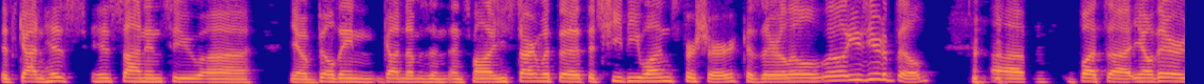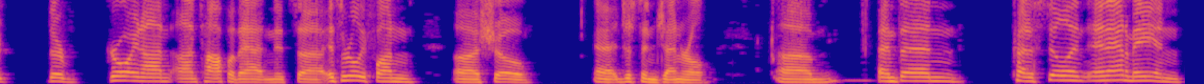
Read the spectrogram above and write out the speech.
it's gotten his, his son into, uh, you know, building Gundams and, and smaller. He's starting with the, the chibi ones for sure, cause they're a little, little easier to build. um, but, uh, you know, they're, they're growing on, on top of that. And it's, uh, it's a really fun, uh, show, uh, just in general. Um, and then kind of still in, in anime and,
